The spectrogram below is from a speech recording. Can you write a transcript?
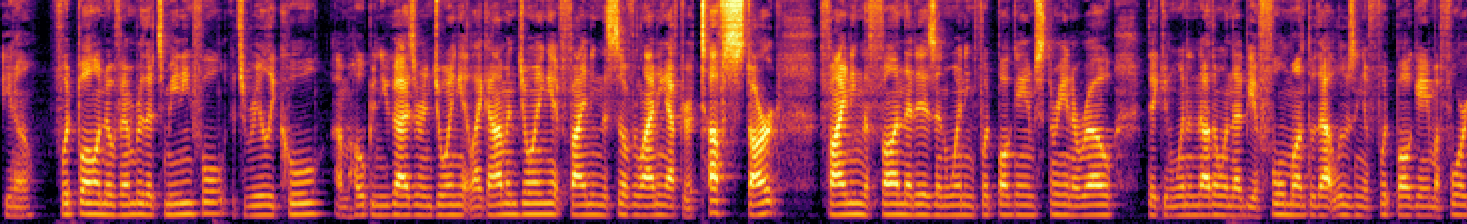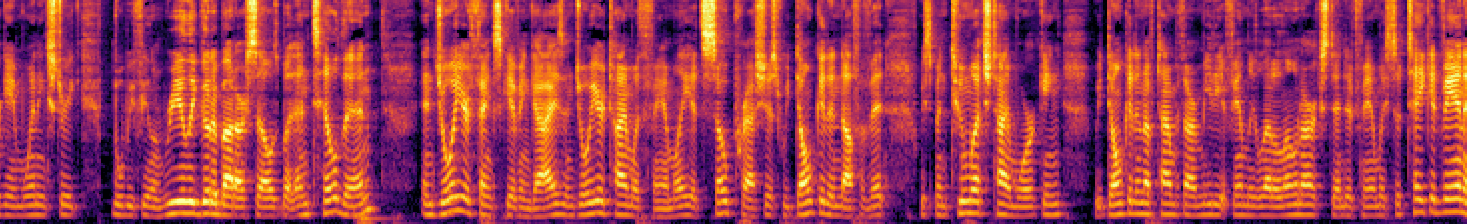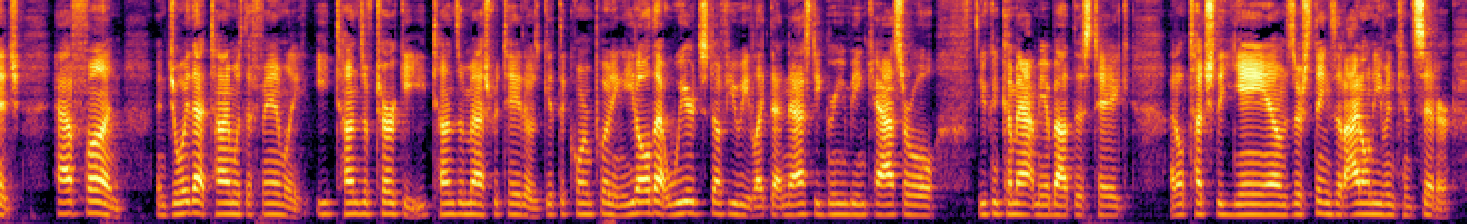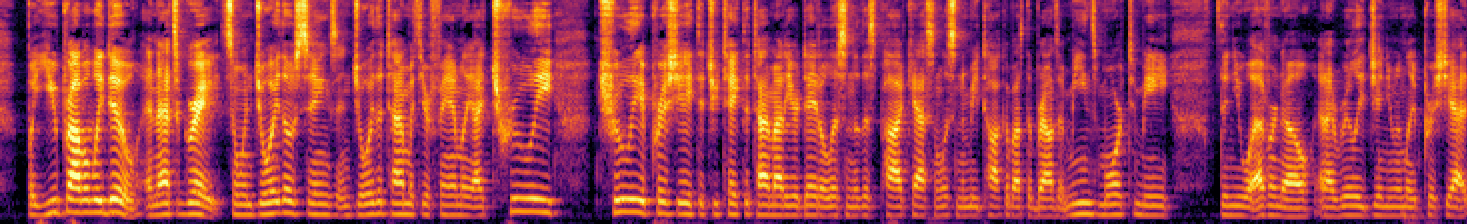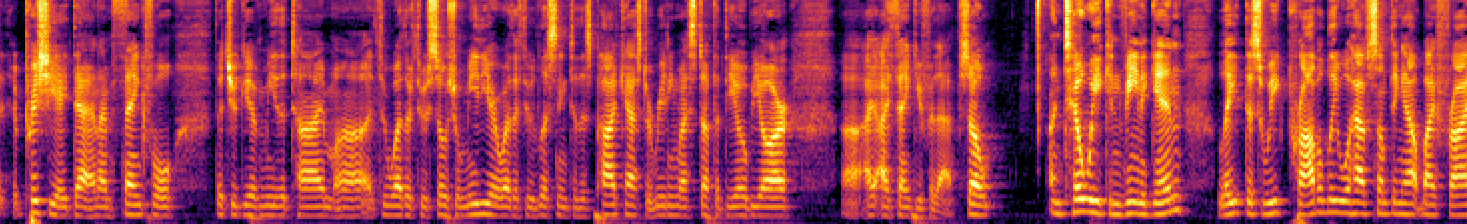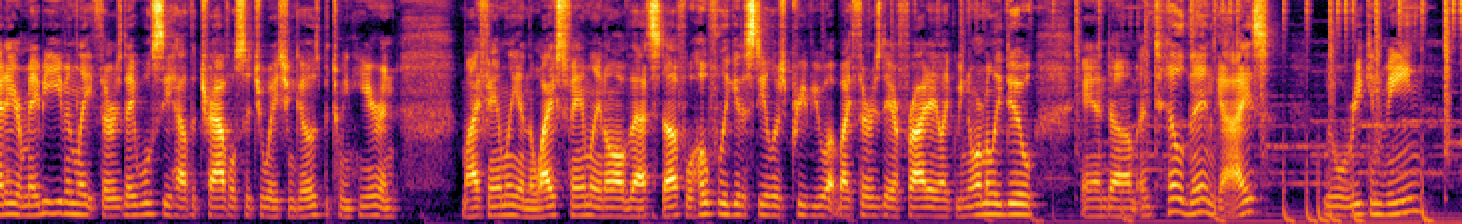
you know, football in November that's meaningful. It's really cool. I'm hoping you guys are enjoying it like I'm enjoying it, finding the silver lining after a tough start, finding the fun that is in winning football games three in a row. They can win another one. That'd be a full month without losing a football game, a four game winning streak. We'll be feeling really good about ourselves. But until then, enjoy your Thanksgiving, guys. Enjoy your time with family. It's so precious. We don't get enough of it. We spend too much time working. We don't get enough time with our immediate family, let alone our extended family. So take advantage. Have fun. Enjoy that time with the family. Eat tons of turkey. Eat tons of mashed potatoes. Get the corn pudding. Eat all that weird stuff you eat, like that nasty green bean casserole. You can come at me about this take. I don't touch the yams. There's things that I don't even consider, but you probably do, and that's great. So enjoy those things. Enjoy the time with your family. I truly, truly appreciate that you take the time out of your day to listen to this podcast and listen to me talk about the Browns. It means more to me than you will ever know, and I really genuinely appreciate appreciate that, and I'm thankful that you give me the time uh, through whether through social media or whether through listening to this podcast or reading my stuff at the OBR. Uh, I, I thank you for that. So until we convene again late this week, probably we'll have something out by Friday or maybe even late Thursday. We'll see how the travel situation goes between here and my family and the wife's family and all of that stuff. We'll hopefully get a Steelers preview up by Thursday or Friday like we normally do. And um, until then, guys, we will reconvene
